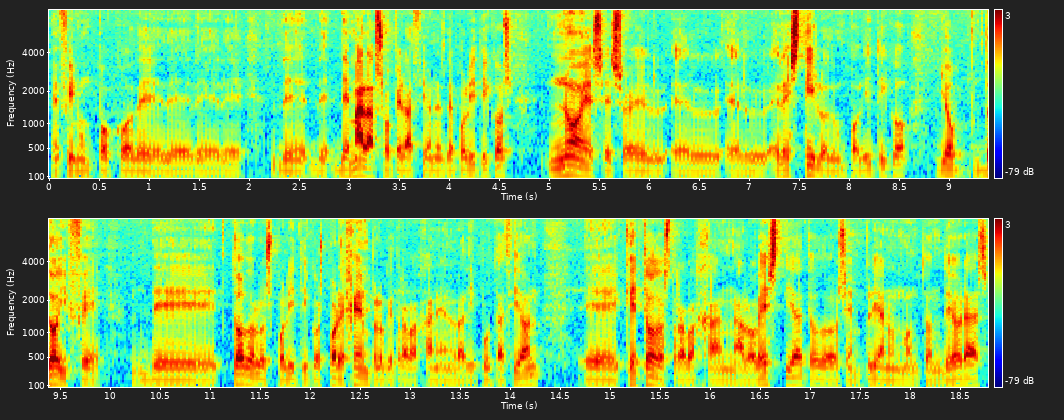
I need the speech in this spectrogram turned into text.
en fin, un poco de, malas operaciones de políticos. No es eso el estilo de un político. Yo doy fe de todos los políticos, por ejemplo, que trabajan en la Diputación, eh, que todos trabajan a lo bestia, todos emplean un montón de horas,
